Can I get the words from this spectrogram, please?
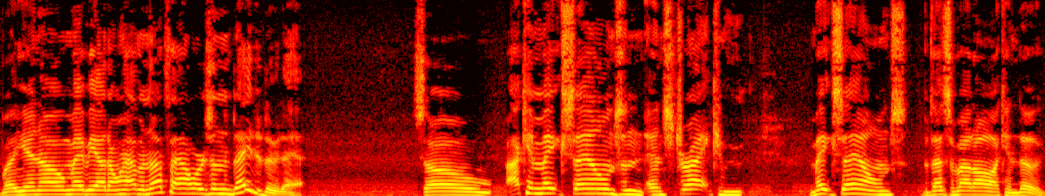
But you know, maybe I don't have enough hours in the day to do that. So I can make sounds and, and strike make sounds, but that's about all I can do.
